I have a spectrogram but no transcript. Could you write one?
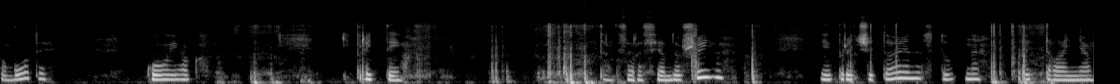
роботи, кого як, і прийти. Так, зараз я дошию і прочитаю наступне питання.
